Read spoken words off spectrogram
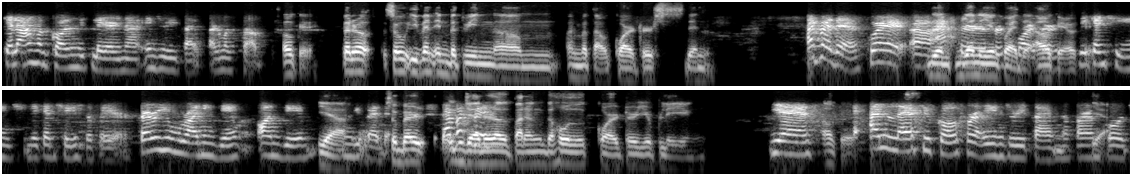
Kailangan mag-call ni player na injury time para mag-sub. okay. Pero, so even in between, um, ano ba tawag, quarters din? Ay, pwede. Where, uh, Yan- after yan yung first pwede. quarter, Okay, okay. they can change. They can change the player. Pero yung running game, on game, Yeah. hindi pwede. So, ber- in general, parang the whole quarter you're playing. yes. Okay. Unless you call for an injury time na parang Yeah. coach,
